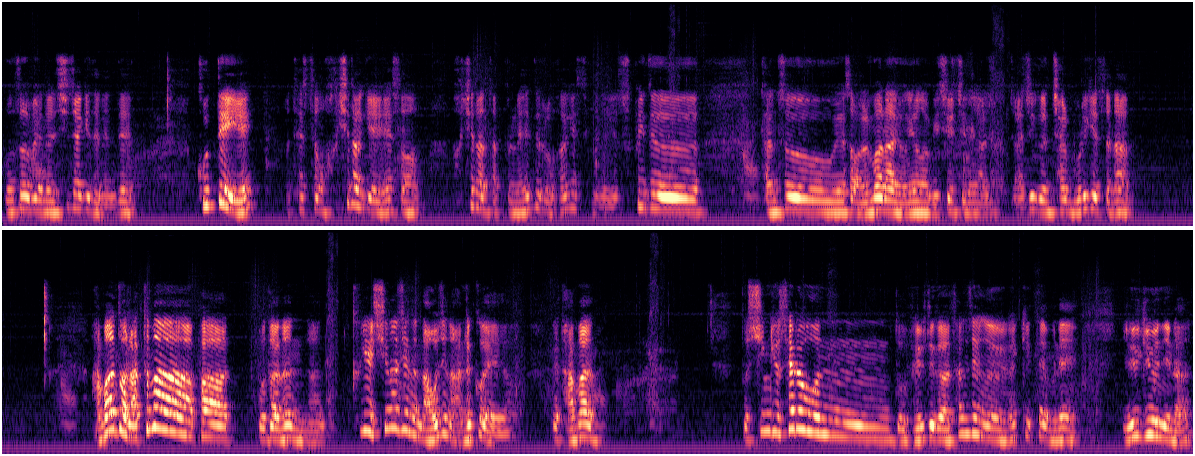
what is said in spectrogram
본수업에는 시작이 되는데 그때에 테스트가 확실하게 해서 확실한 답변을 해드리도록 하겠습니다. 이 스피드 단수에서 얼마나 영향을 미칠지는 아직, 아직 은 잘 모르겠으나 아마도 라트마파보다는 크게 시너지는 나오지는 않을 거예요. 다만 또 신규 새로운 또 빌드가 탄생을 했기 때문에 일기운이나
